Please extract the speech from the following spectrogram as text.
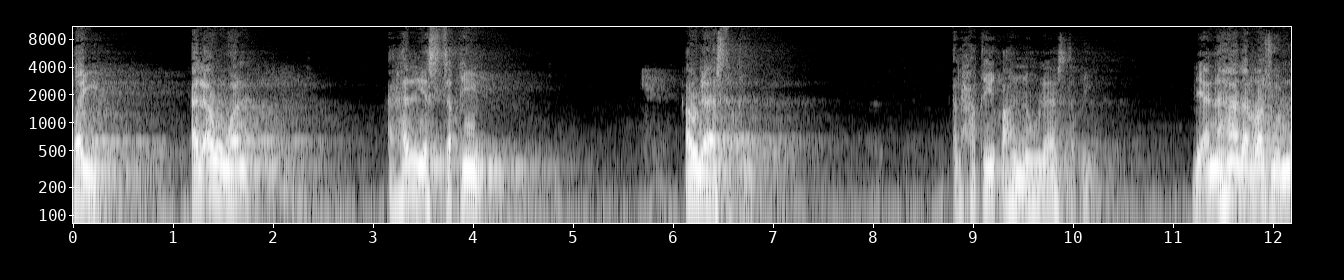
طيب الأول هل يستقيم أو لا يستقيم؟ الحقيقة أنه لا يستقيم لأن هذا الرجل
